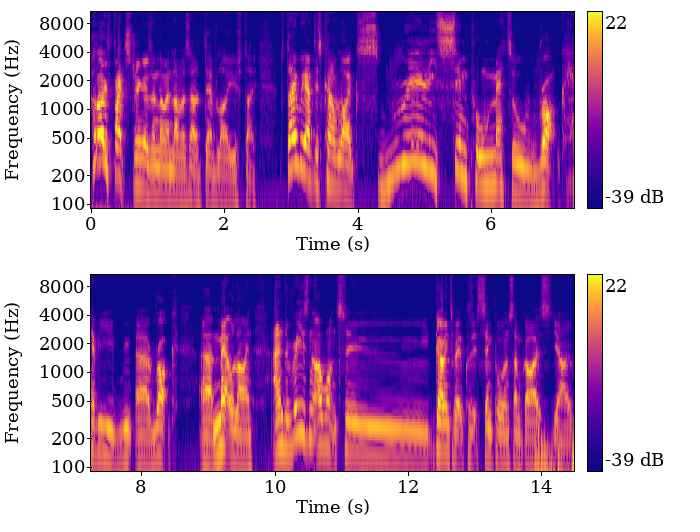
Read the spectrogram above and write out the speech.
Hello, fat stringers and low end lovers. How the devil are you today? Today we have this kind of like really simple metal rock, heavy uh, rock uh, metal line, and the reason I want to go into it because it's simple and some guys, you know,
